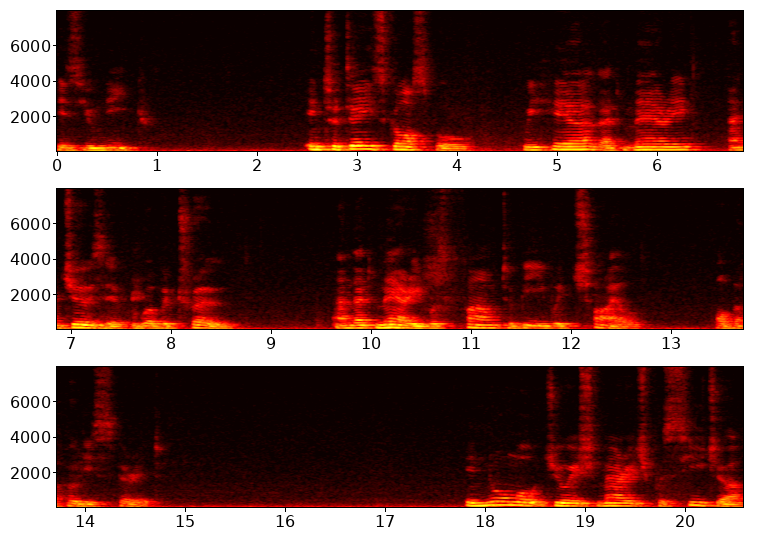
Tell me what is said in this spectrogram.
is unique. In today's Gospel, we hear that Mary and Joseph were betrothed and that Mary was found to be with child of the Holy Spirit. In normal Jewish marriage procedure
